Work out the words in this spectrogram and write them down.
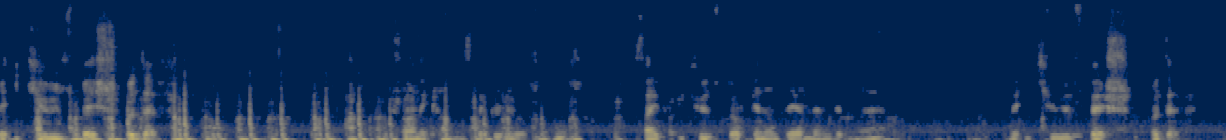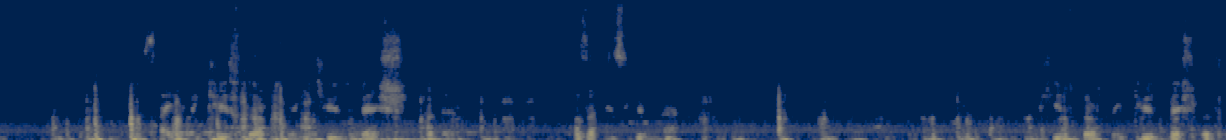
ve 205 ödev. Şu an ekranınızda görüyorsunuz. Sayfa 204 genel değerlendirme ve 205 ödev. Sayfa 204 ve 205 ödev. Pazartesi gününe 204 ve 205 ödev.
